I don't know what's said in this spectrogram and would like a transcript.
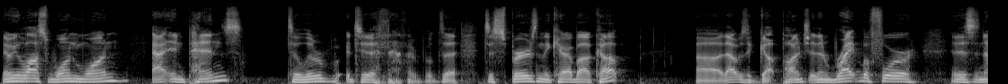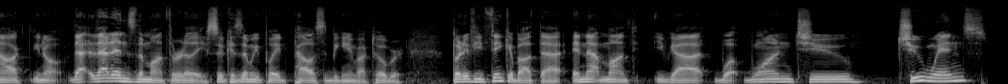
Then we lost 1 1 at in Pens to Liverpool to not Liverpool to, to Spurs in the Carabao Cup. Uh, that was a gut punch, and then right before, and this is now you know that that ends the month really. So because then we played Palace at the beginning of October. But if you think about that, in that month you've got what one, two, two wins,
